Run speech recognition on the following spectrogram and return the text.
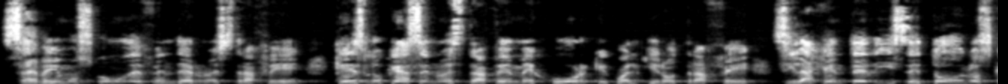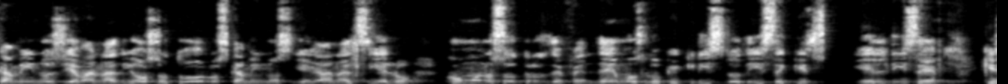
¿Sabemos cómo defender nuestra fe? ¿Qué es lo que hace nuestra fe mejor que cualquier otra fe? Si la gente dice todos los caminos llevan a Dios o todos los caminos llegan al cielo, ¿cómo nosotros defendemos lo que Cristo dice? Que Él dice que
